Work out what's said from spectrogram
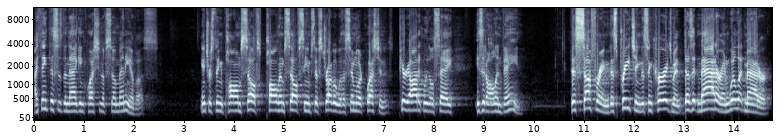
I think this is the nagging question of so many of us. Interesting, Paul himself, Paul himself seems to have struggled with a similar question. Periodically, he'll say, Is it all in vain? This suffering, this preaching, this encouragement, does it matter and will it matter?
